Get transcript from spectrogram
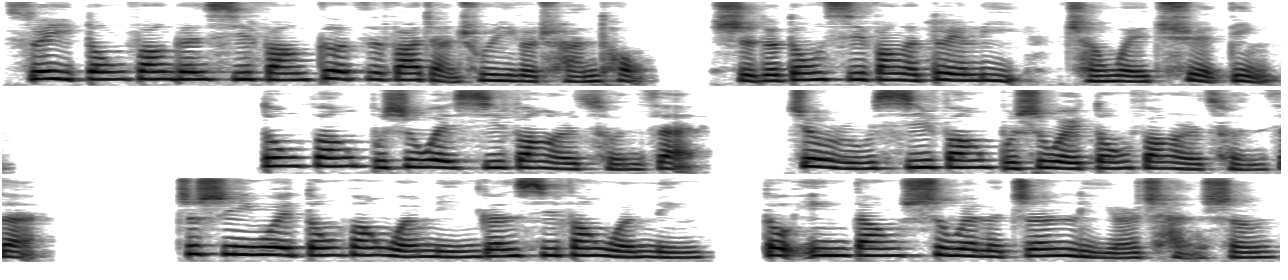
所以东方跟西方各自发展出一个传统。使得东西方的对立成为确定。东方不是为西方而存在，就如西方不是为东方而存在。这是因为东方文明跟西方文明都应当是为了真理而产生，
